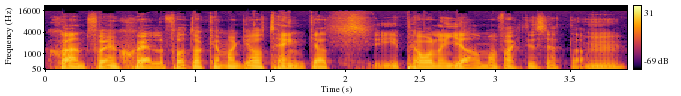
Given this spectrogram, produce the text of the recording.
skönt för en själv, för att då kan man gå och tänka att i Polen gör man faktiskt detta. Mm.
